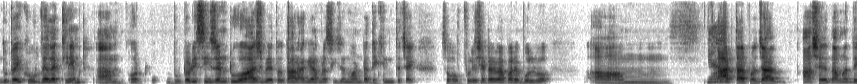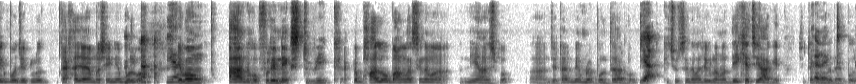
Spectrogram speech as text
দুটোই খুব ওয়েল অ্যাক্লেমড ওর দুটোরই সিজন টুও আসবে তো তার আগে আমরা সিজন ওয়ানটা দেখে নিতে চাই সো হোপফুলি সেটার ব্যাপারে বলব Um, আর তারপর যা আসে আমরা দেখব যেগুলো দেখা যায় আমরা সেই নিয়ে বলব এবং আর হোপফুলি নেক্সট উইক একটা ভালো বাংলা সিনেমা নিয়ে আসব যেটা নিয়ে আমরা বলতে পারব। কিছু সিনেমা যেগুলো আমরা দেখেছি আগে সেটা. বলব।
